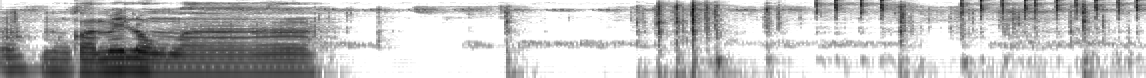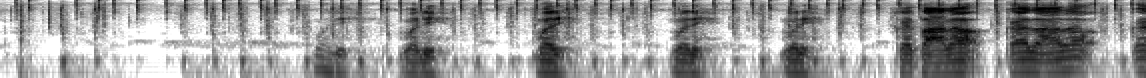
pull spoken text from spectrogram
อื้อมังกรไม่ลงมามาดิมาดิมาดิมาดิมาดิใกล้ตายแล้วใกล้ตายแล้วใกล้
